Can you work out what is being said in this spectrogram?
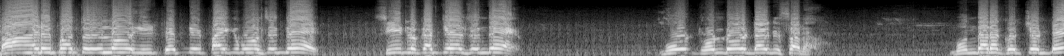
తాడిపత్రుల్లో ఈ టెప్ని పైకి పోవాల్సిందే సీట్లు కట్ చేయాల్సిందే. మూడు రెండు రోజులు టైం ఇస్తాను. ముందర కూర్చుంటే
